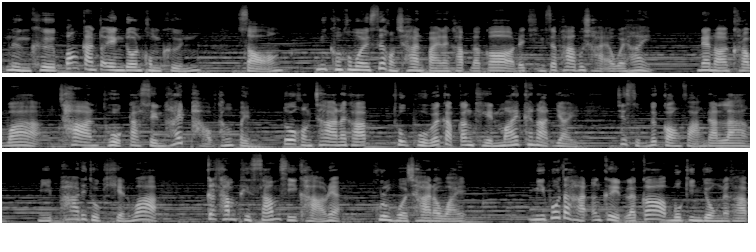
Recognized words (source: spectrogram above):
1. คือป้องกันตัวเองโดนข่มขืน 2. มีคนขโมยเสื้อของชาญไปนะครับแล้วก็ได้ทิ้งเสื้อผ้าผู้ชายเอาไว้ให้ แน่นอนครับว่า ชาญถูกตัดสินให้เผาทั้งเป็น ตัวของชาญนะครับถูกผูกไว้กับกางเขนไม้ขนาดใหญ่ ที่สุมด้วยกองฟางด้านล่าง มีผ้าที่ถูกเขียนว่า กระทำผิดซ้ำสีขาวเนี่ยคลุมหัวชาญเอาไว้ มีผู้ทหารอังกฤษและก็บูกินยงนะครับ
